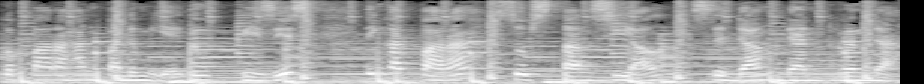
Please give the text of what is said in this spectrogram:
keparahan pandemi yaitu krisis, tingkat parah, substansial, sedang dan rendah.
